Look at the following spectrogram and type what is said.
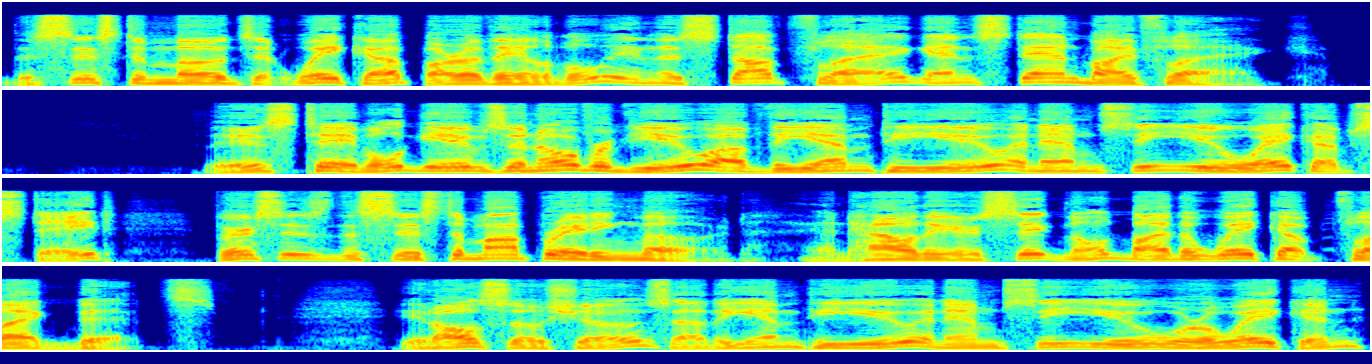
The system modes at wake-up are available in the stop flag and standby flag. This table gives an overview of the MPU and MCU wake-up state versus the system operating mode and how they are signaled by the wake-up flag bits. It also shows how the MPU and MCU were awakened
